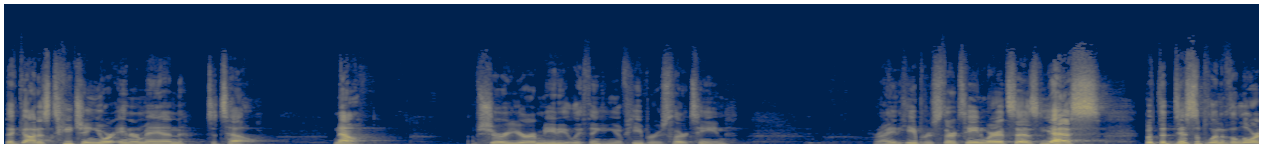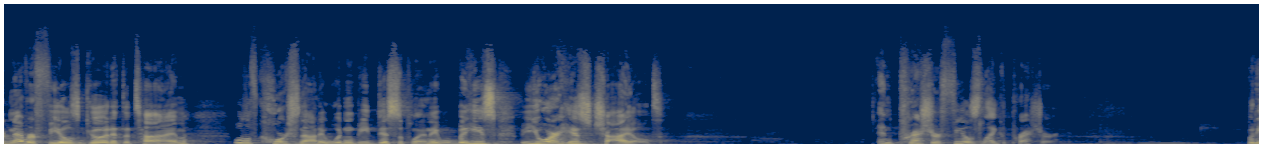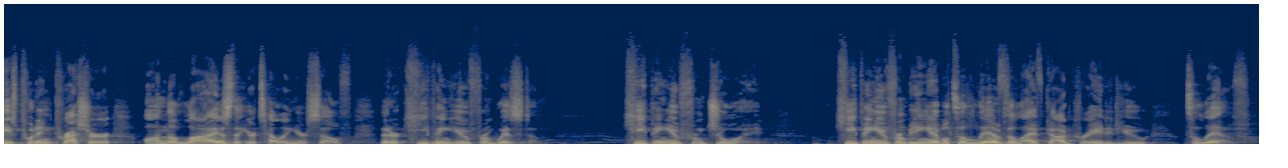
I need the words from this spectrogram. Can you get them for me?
that God is teaching your inner man to tell. Now, I'm sure you're immediately thinking of Hebrews 13, right? Hebrews 13, where it says, Yes, but the discipline of the Lord never feels good at the time. Well, of course not. It wouldn't be discipline. But he's, you are his child. And pressure feels like pressure. But he's putting pressure on the lies that you're telling yourself that are keeping you from wisdom, keeping you from joy, keeping you from being able to live the life God created you to live.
